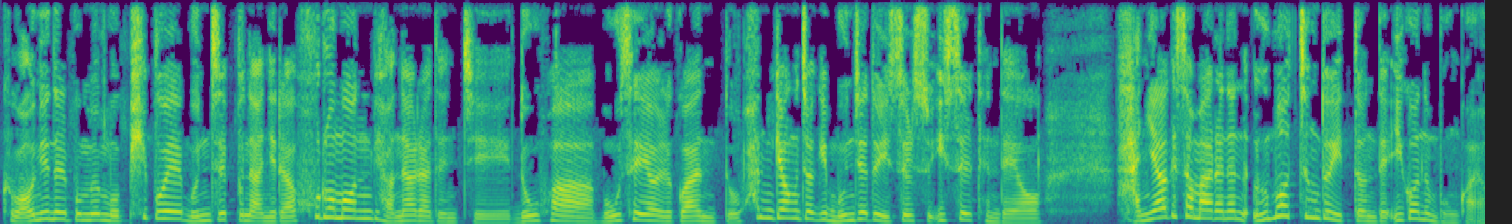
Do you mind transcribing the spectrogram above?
그 원인을 보면 뭐 피부의 문제뿐 아니라 호르몬 변화라든지 노화, 모세혈관 또 환경적인 문제도 있을 수 있을 텐데요. 한의학에서 말하는 음허증도 있던데 이거는 뭔가요?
